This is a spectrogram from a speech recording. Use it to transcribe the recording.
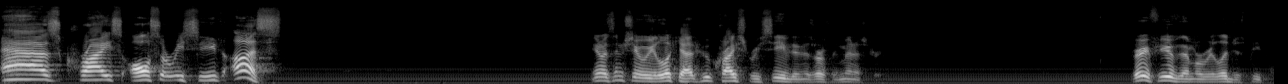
as Christ also received us. You know, it's interesting when we look at who Christ received in His earthly ministry. Very few of them are religious people.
